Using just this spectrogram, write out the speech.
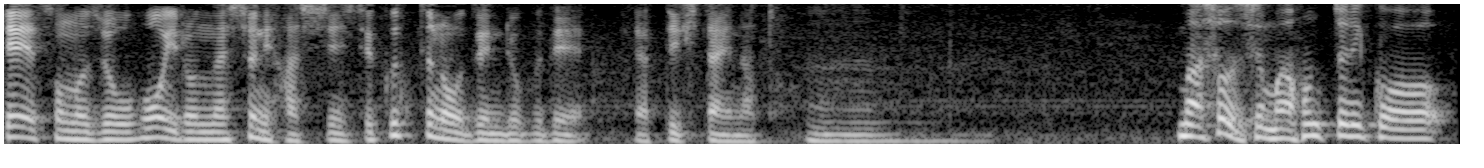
てその情報をいろんな人に発信していくっていうのを全力でやっていきたいなと。まあそうですね、まあ本当にこ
